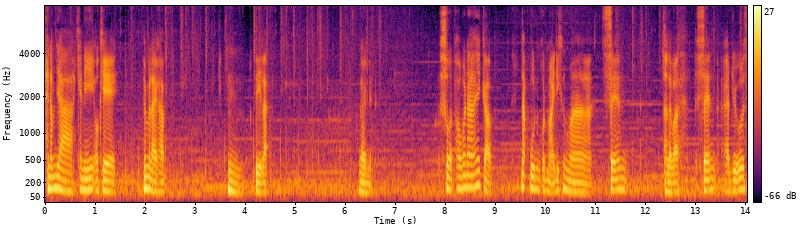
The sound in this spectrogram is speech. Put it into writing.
ให้น้ำยาแค่นี้โอเค ไม่เป็นไรครับ อืม ดีละ เลยเนี่ยสวดภาวนาให้กับนักบุญคนใหม่ที่ขึ้นมาเซนอะไรวะเซนแอดริอุส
